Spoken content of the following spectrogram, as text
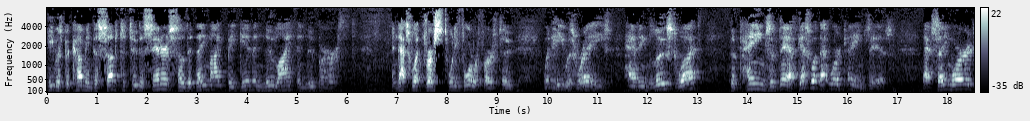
He was becoming the substitute of sinners so that they might be given new life and new birth. And that's what verse 24 refers to. When he was raised, having loosed what? The pains of death. Guess what that word pains is? That same word,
